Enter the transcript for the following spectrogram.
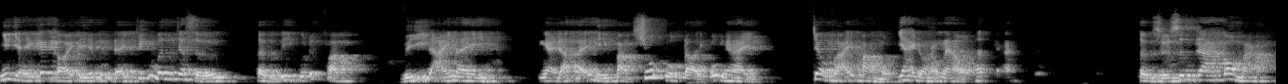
Như vậy cái khởi điểm để chứng minh cho sự từ bi của đức phật, vĩ đại này, ngài đã thể hiện bằng suốt cuộc đời của ngài, chứ không phải bằng một giai đoạn nào hết cả từ sự sinh ra có mặt,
